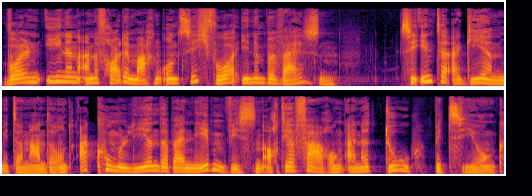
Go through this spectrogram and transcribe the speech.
wollen ihnen eine Freude machen und sich vor ihnen beweisen. Sie interagieren miteinander und akkumulieren dabei Nebenwissen, auch die Erfahrung einer Du-Beziehung.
